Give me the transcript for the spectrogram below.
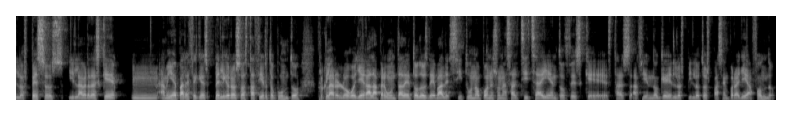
los pesos y la verdad es que mm, a mí me parece que es peligroso hasta cierto punto, pero claro, luego llega la pregunta de todos de, vale, si tú no pones una salchicha ahí, entonces que estás haciendo que los pilotos pasen por allí a fondo.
